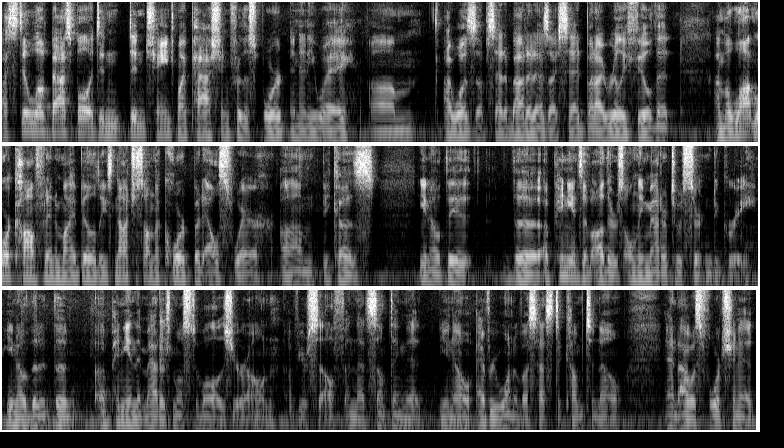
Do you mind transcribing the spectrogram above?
I still love basketball. It didn't didn't change my passion for the sport in any way. Um, I was upset about it, as I said, but I really feel that I'm a lot more confident in my abilities, not just on the court but elsewhere, um, because you know the the opinions of others only matter to a certain degree. You know the the opinion that matters most of all is your own of yourself, and that's something that you know every one of us has to come to know. And I was fortunate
